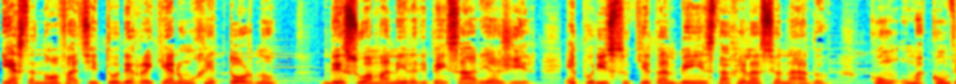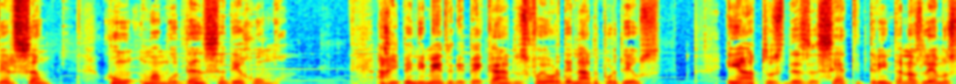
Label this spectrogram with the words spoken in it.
E esta nova atitude requer um retorno de sua maneira de pensar e agir. É por isso que também está relacionado com uma conversão com uma mudança de rumo. Arrependimento de pecados foi ordenado por Deus. Em Atos 17, 30, nós lemos:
